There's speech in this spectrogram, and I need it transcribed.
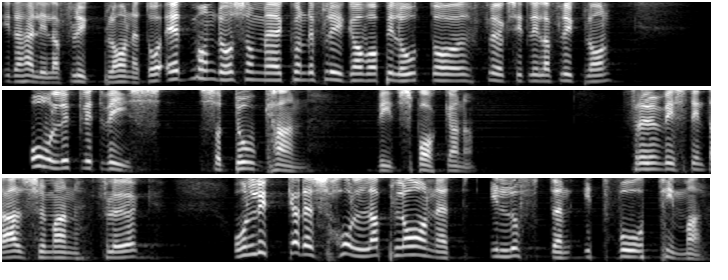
i det här lilla flygplanet. Och Edmund då som kunde flyga och var pilot och flög sitt lilla flygplan. Olyckligtvis så dog han vid spakarna. Frun visste inte alls hur man flög. Och hon lyckades hålla planet i luften i två timmar,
